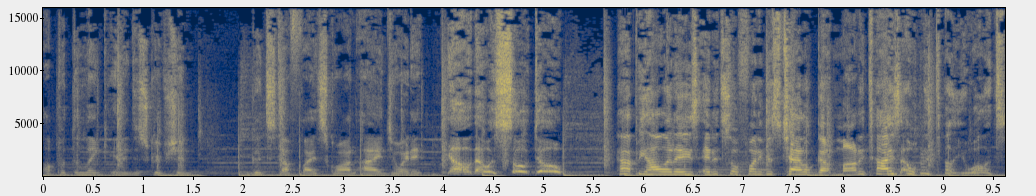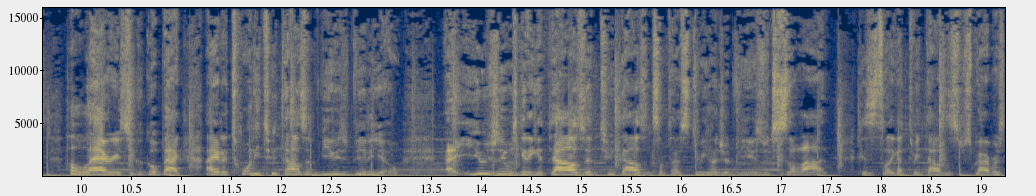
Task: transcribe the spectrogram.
I'll put the link in the description. Good stuff, Fight Squad. I enjoyed it. Yo, that was so dope. Happy holidays. And it's so funny. This channel got monetized. I want to tell you all, it's hilarious. You could go back. I had a 22,000 views video. I usually was getting 1,000, 2,000, sometimes 300 views, which is a lot because it's only got 3,000 subscribers.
